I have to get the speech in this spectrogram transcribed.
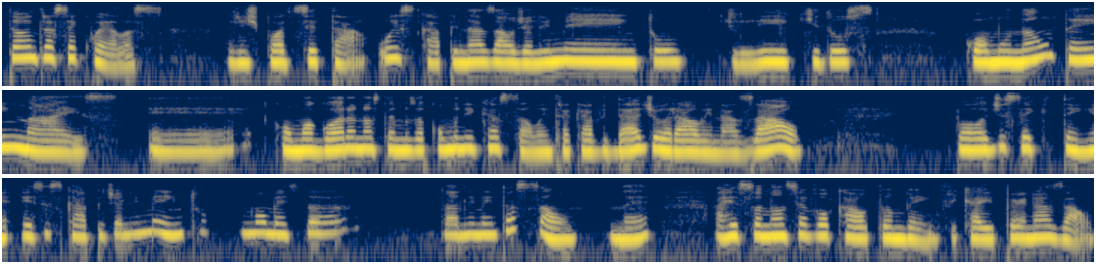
Então, entre as sequelas, a gente pode citar o escape nasal de alimento, de líquidos, como não tem mais, é, como agora nós temos a comunicação entre a cavidade oral e nasal, pode ser que tenha esse escape de alimento no momento da, da alimentação, né? A ressonância vocal também fica hipernasal.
